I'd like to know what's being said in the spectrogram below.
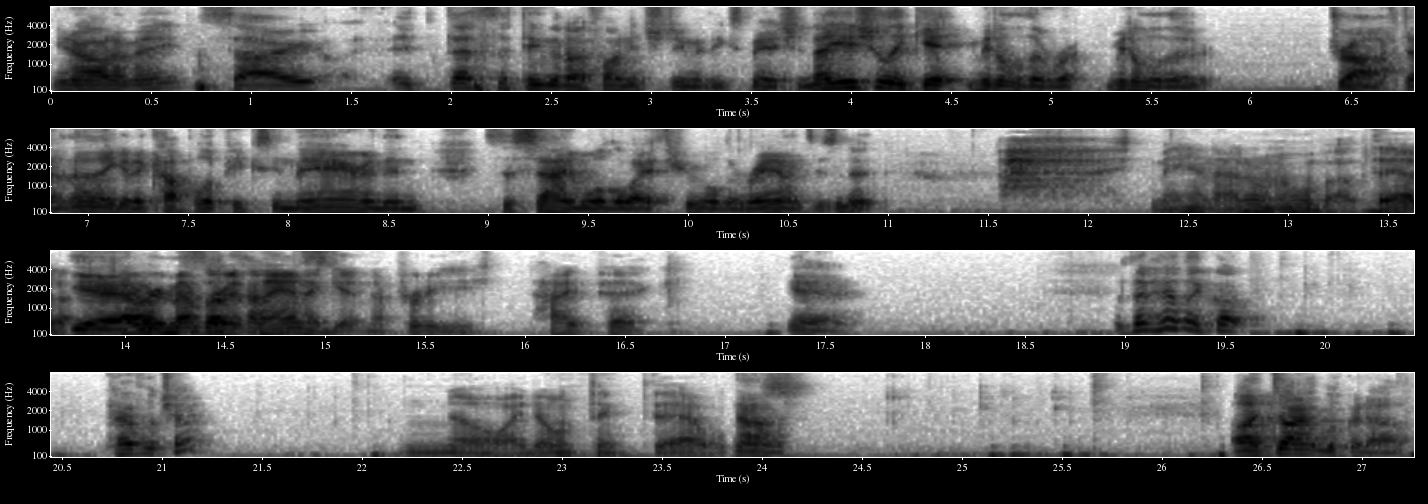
you know what I mean. So it, that's the thing that I find interesting with the expansion. They usually get middle of the middle of the draft, don't they? They get a couple of picks in there, and then it's the same all the way through all the rounds, isn't it? Man, I don't know about that. Yeah, I remember Atlanta getting a pretty high pick. Yeah. Was that how they got Kovalchuk? No, I don't think that was. No. Oh, don't look it up.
